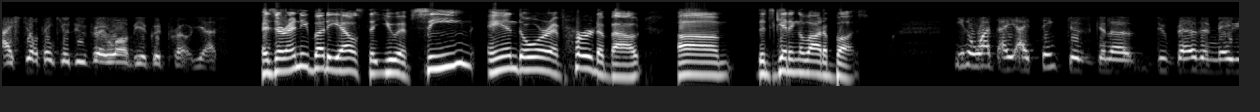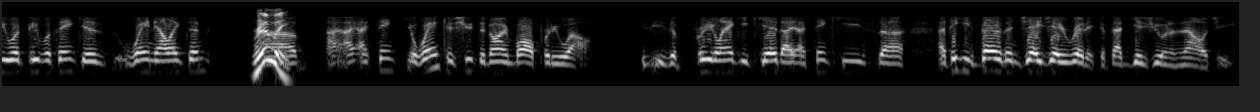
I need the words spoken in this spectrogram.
I still think he'll do very well and be a good pro, yes. Is there anybody else that you have seen and or have heard about um, that's getting a lot of buzz? You know what? I, I think is going to do better than maybe what people think is Wayne Ellington. Really? Uh, I, I think Wayne can shoot the darn ball pretty well. He's a pretty lanky kid. I, I think he's uh, I think he's better than J.J. Redick, if that gives you an analogy.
